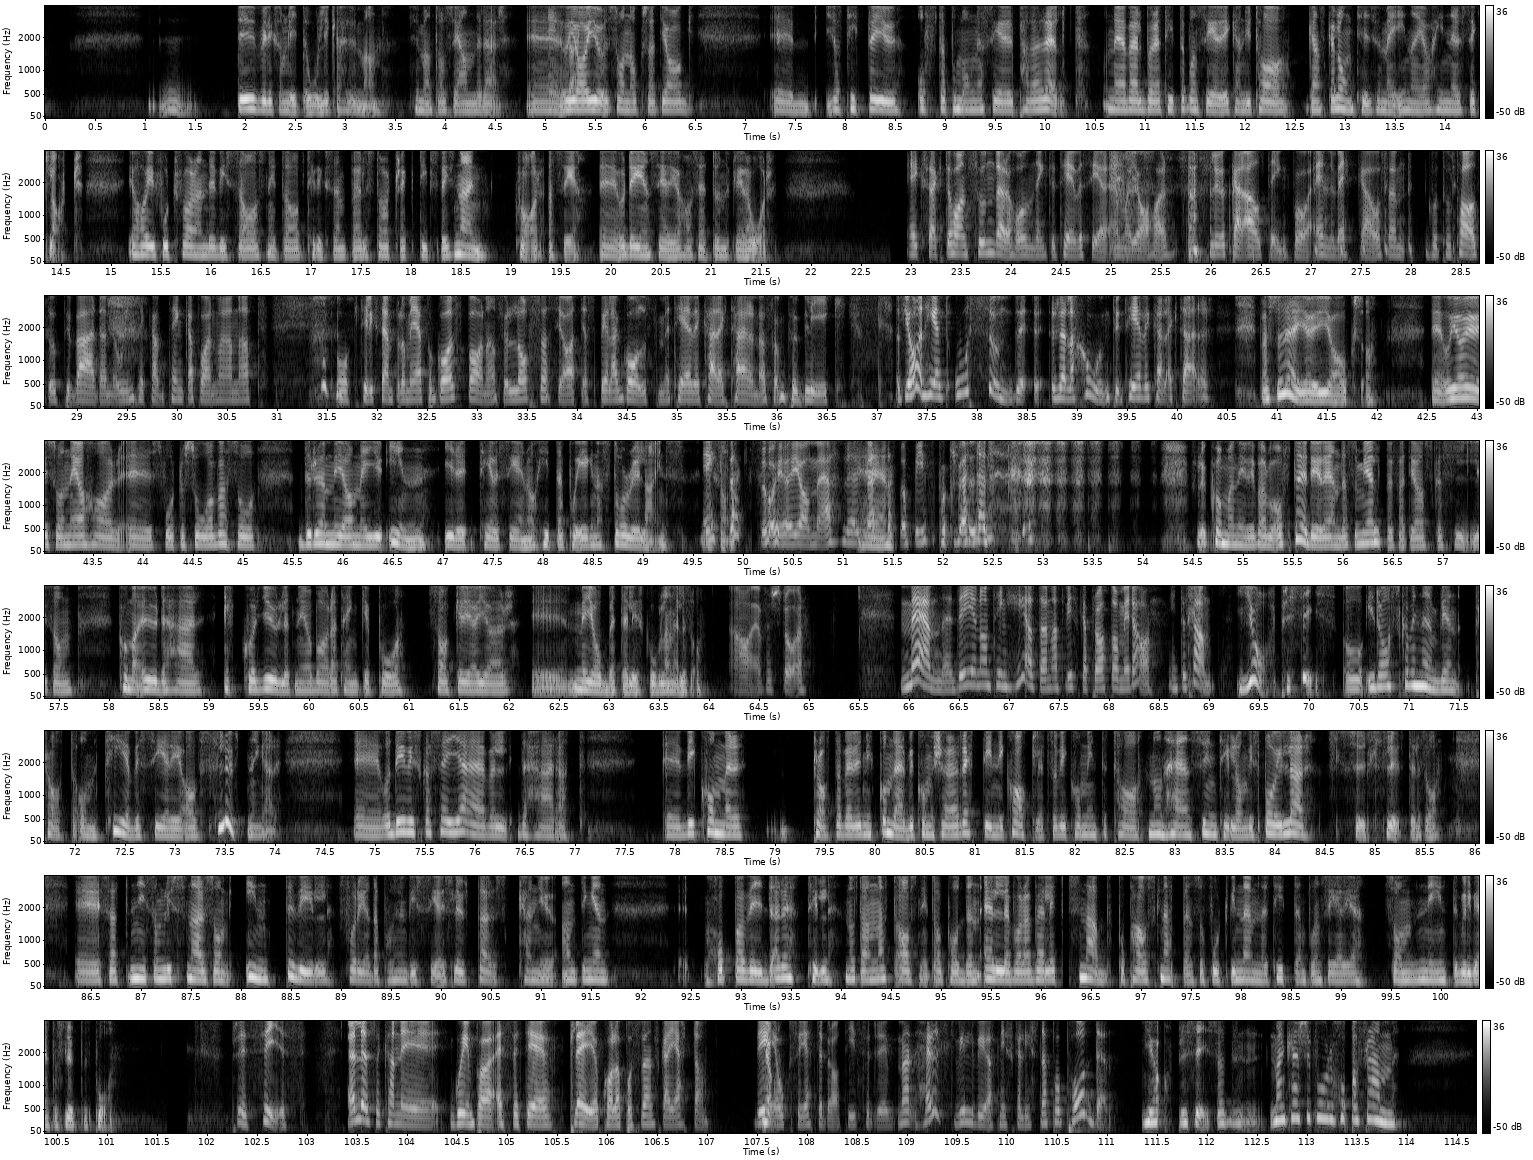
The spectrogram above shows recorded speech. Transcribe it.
det är väl liksom lite olika hur man, hur man tar sig an det där. Eh, och jag är ju sån också att jag, eh, jag tittar ju ofta på många serier parallellt. Och när jag väl börjar titta på en serie kan det ju ta ganska lång tid för mig innan jag hinner se klart. Jag har ju fortfarande vissa avsnitt av till exempel Star Trek Deep Space Nine kvar att se. Eh, och det är ju en serie jag har sett under flera år. Exakt, du har en sundare hållning till tv-serier än vad jag har. Som slukar allting på en vecka och sen går totalt upp i världen och inte kan tänka på något annat. Och till exempel om jag är på golfbanan så låtsas jag att jag spelar golf med tv-karaktärerna som publik. Alltså jag har en helt osund relation till tv-karaktärer. Fast så där gör ju jag också. Eh, Och jag gör ju så när jag har eh, svårt att sova så drömmer jag mig ju in i tv-serien och hittar på egna storylines. liksom. Exakt så gör jag med. Det är det Eh. bästa som finns på kvällen. För att komma ner i varv. Ofta är det det enda som hjälper för att jag ska liksom komma ur det här ekorrhjulet när jag bara tänker på saker jag gör eh, med jobbet eller i skolan eller så. Ja, jag förstår. Men det är ju någonting helt annat vi ska prata om idag, inte sant? Ja, precis. Och idag ska vi nämligen prata om tv-serieavslutningar. Eh, och det vi ska säga är väl det här att eh, vi kommer prata väldigt mycket om det här. Vi kommer köra rätt in i kaklet så vi kommer inte ta någon hänsyn till om vi spoilar sl- slut eller så. Eh, så att ni som lyssnar som inte vill få reda på hur en viss serie slutar kan ju antingen eh, hoppa vidare till något annat avsnitt av podden eller vara väldigt snabb på pausknappen så fort vi nämner titeln på en serie som ni inte vill veta slutet på. Precis. Eller så kan ni gå in på SVT Play och kolla på Svenska hjärtan. Det är Ja. också jättebra tidsfördriv. Men helst vill vi ju att ni ska lyssna på podden. Ja, precis. Så man kanske får hoppa fram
